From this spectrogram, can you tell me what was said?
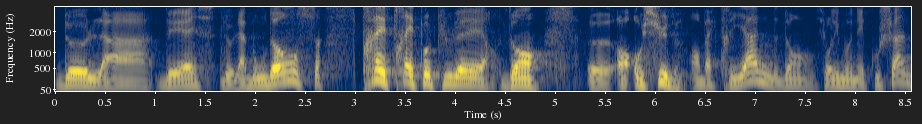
de la déesse de l'abondance, très très populaire dans, euh, au sud, en Bactriane, sur les monnaies Kushan,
